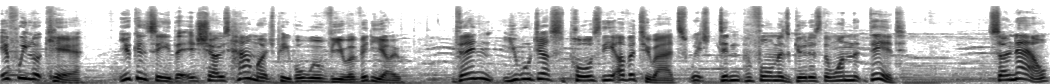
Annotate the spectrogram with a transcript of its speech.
If we look here, you can see that it shows how much people will view a video. Then you will just pause the other two ads which didn't perform as good as the one that did. So now,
